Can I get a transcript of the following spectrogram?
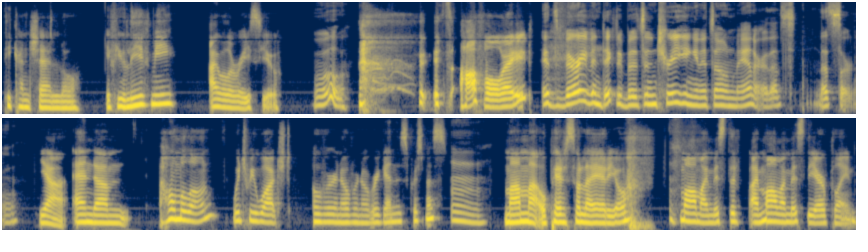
ti cancello. If you leave me, I will erase you. Ooh, it's awful, right? it's very vindictive, but it's intriguing in its own manner. That's that's certain. Yeah. And um Home Alone, which we watched over and over and over again this Christmas. Mm. Mama, ho perso l'aereo. mom, I missed the I mom, I missed the airplane.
